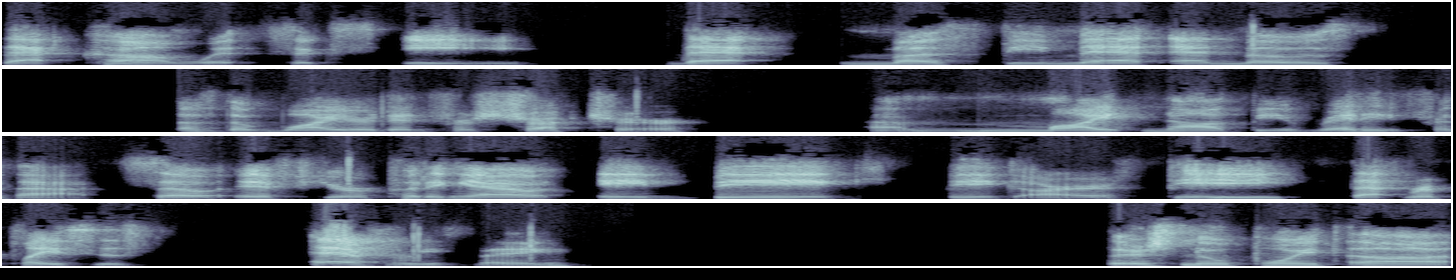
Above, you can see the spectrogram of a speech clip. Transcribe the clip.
that come with 6E that must be met, and most of the wired infrastructure um, might not be ready for that. So if you're putting out a big, big RFP that replaces everything, there's no point uh,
